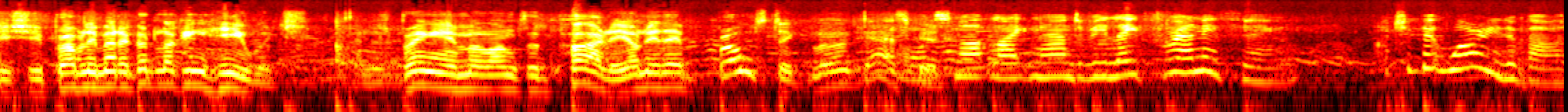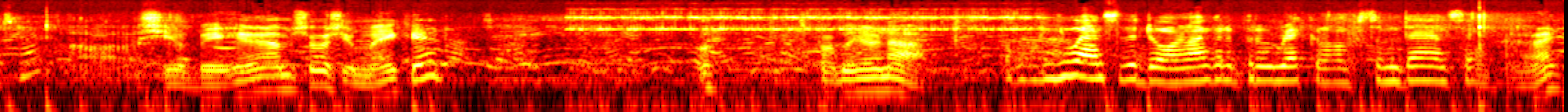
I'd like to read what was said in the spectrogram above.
She, she probably met a good-looking Hewich and is bringing him along to the party, only their broomstick blew a Well, gasket. it's not like Nan to be late for anything. Aren't you a bit worried about her? Oh, she'll be here. I'm sure she'll make it. Oh, it's probably her now. Well, you answer the door, and I'm going to put a record on for some dancing. All right.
